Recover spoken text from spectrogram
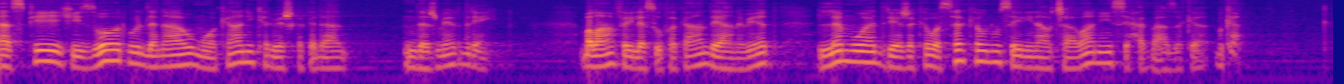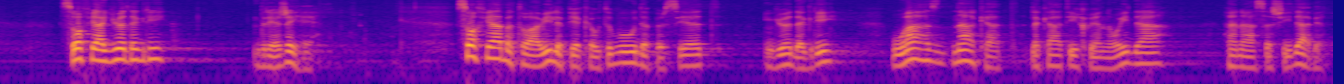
ئەسپێیەکی زۆر ورد لە ناو مووەکانی کەروێشکەکەدا دەژمێردرێین. بەڵام فەیلەسووفەکان دەیانەوێت لە مووە درێژەکەوە سەرکەون و سەیری ناوچاوانی سیحربازەکە بکەن. سۆفیا گوێ دەگری؟ درێژەی هەیە. سۆفیا بە تەواوی لە پێکەوتبوو دەپرسێت، گوێ دەگری؟ وازت ناکات لە کاتی خوێندنەوەیدا هەناسەشی دابێت.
